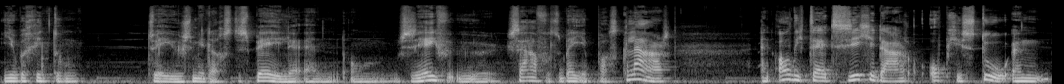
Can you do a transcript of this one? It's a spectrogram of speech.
je begint om twee uur s middags te spelen en om zeven uur s'avonds ben je pas klaar. En al die tijd zit je daar op je stoel. En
